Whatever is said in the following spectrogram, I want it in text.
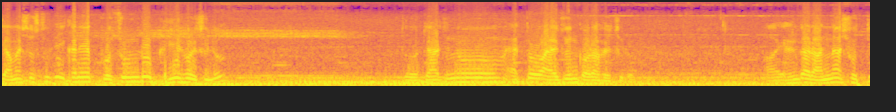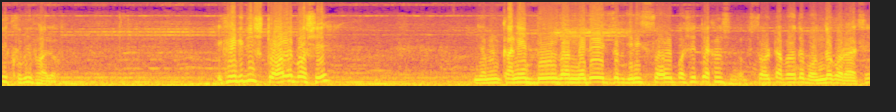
জামা ষষ্ঠীতে এখানে প্রচণ্ড ভিড় হয়েছিল। তো যার জন্য এত আয়োজন করা হয়েছিল। আর এখানকার রান্না সত্যি খুবই ভালো। এখানে কিছু স্টল বসে। যেমন কানের দুল বা মেয়েদের যে জিনিস স্টল বসে, তো এখন স্টলটা আপাতত বন্ধ করা আছে।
